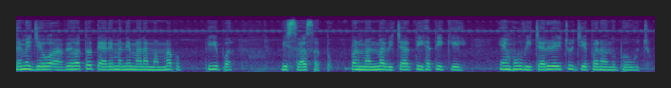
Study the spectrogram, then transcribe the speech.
તમે જેવો આવ્યો હતો ત્યારે મને મારા મમ્મા પપ્પી પર વિશ્વાસ હતો. પણ મનમાં વિચારતી હતી કે એમ હું વિચારી રહી છું જે પણ અનુભવું છું.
